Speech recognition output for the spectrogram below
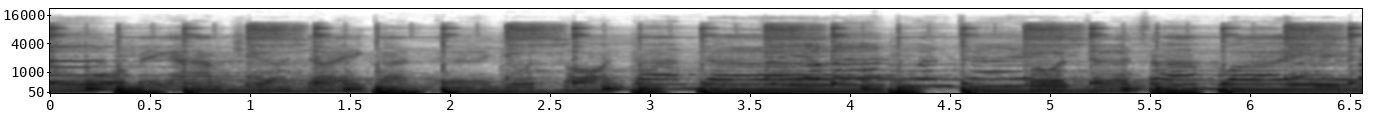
โอ้ไม่งามเชื่อใจกันเออหยุดก่อนการด่าวโปรดเธอสามไว้ไ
